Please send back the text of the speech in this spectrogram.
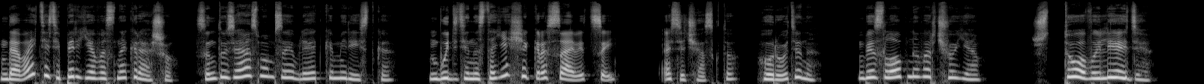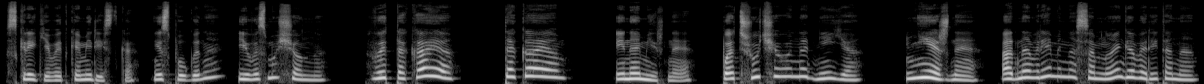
«Давайте теперь я вас накрашу», — с энтузиазмом заявляет камеристка. «Будете настоящей красавицей!» «А сейчас кто? Уродина?» Безлобно ворчу я. «Что вы, леди?» — вскрикивает камеристка, испуганная и возмущенно. «Вы такая... такая...» иномирная. Подшучиваю над ней я. «Нежная!» — одновременно со мной говорит она,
